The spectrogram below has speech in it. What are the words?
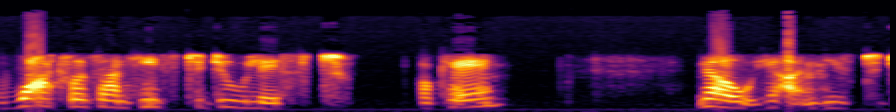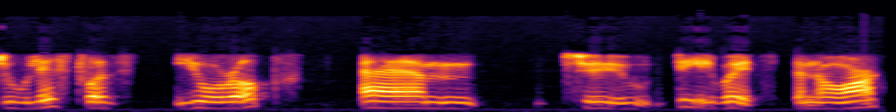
what was on his to-do list. Okay, now on his to-do list was Europe um, to deal with the north,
